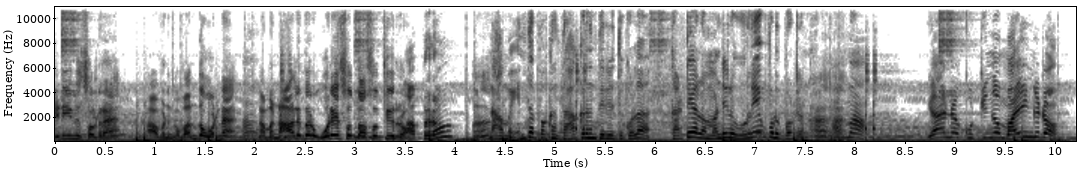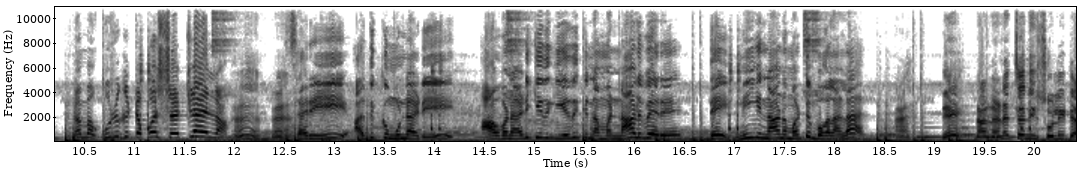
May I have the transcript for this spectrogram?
ரெடின்னு சொல்றேன். அவனுங்க வந்த உடனே நம்ம நாலு பேர் ஒரே சுத்தா சுத்திடுறோம். அப்புறம்? நாம எந்த பக்கம் தாக்குறோம் தெரியறதுக்குள்ள கட்டையால மண்டியில ஒரே போடு போட்டோம். ஆமா யானை குட்டிங்க மயங்கிடும் நம்ம குரு கிட்ட போய் செட்டில் ஆயிடலாம். சரி அதுக்கு முன்னாடி அவனை அடிக்கிறதுக்கு எதுக்கு நம்ம நாலு பேரு? டேய் நீங்க நானு மட்டும் போகலாம்ல? டேய் நான் நினைச்சேன் நீ சொல்லிட்ட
